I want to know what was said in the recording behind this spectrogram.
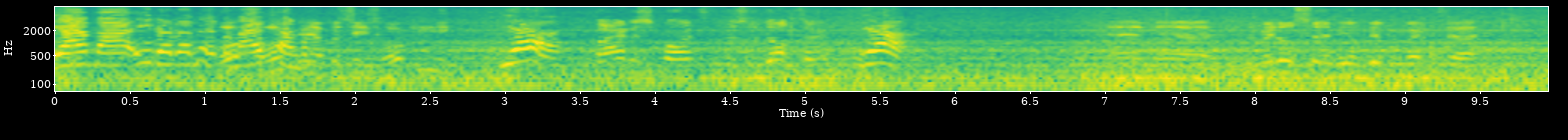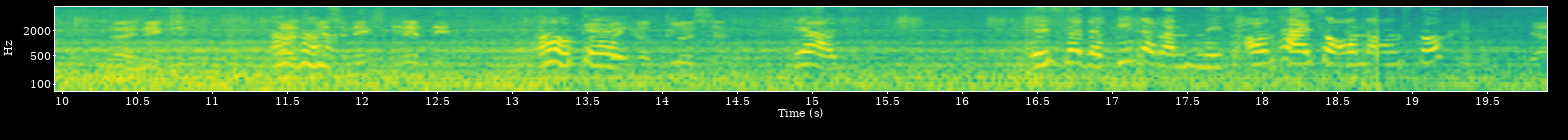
Ja, maar iedereen heeft een eigen... hockey, ja, precies. Hockey, Ja, paardensport, dus de dochter. ja. En eh, de middelste die op dit moment, eh, nee niks. Nou, Aha. tenminste niks, krediet, Oké. lekker aan het klussen. Yes. Is uh, the kinderen is on time so on on stock? Ja.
